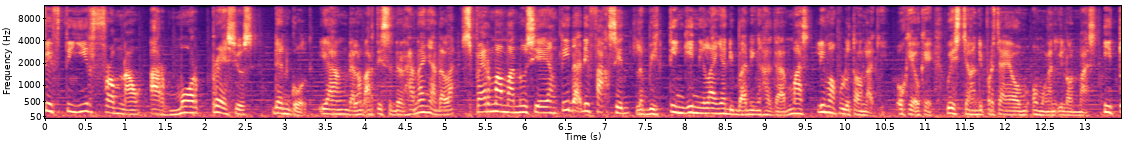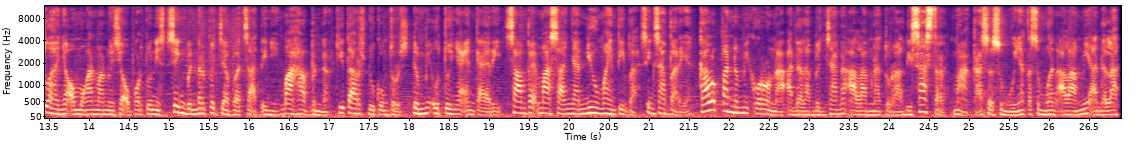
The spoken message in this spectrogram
50 years from now are more precious than gold. Yang dalam arti sederhananya adalah sperma manusia yang tidak divaksin lebih tinggi nilainya dibanding harga emas 50 tahun lagi. Oke oke, wis jangan dipercaya om omongan Elon Musk. Itu hanya omongan manusia oportunis. Sing bener pejabat saat ini, maha bener. Kita harus dukung terus demi utuhnya NKRI sampai masanya new mind tiba. Sing sabar ya. Kalau pandemi corona adalah bencana alam natural disaster, maka sesungguhnya kesembuhan alami adalah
